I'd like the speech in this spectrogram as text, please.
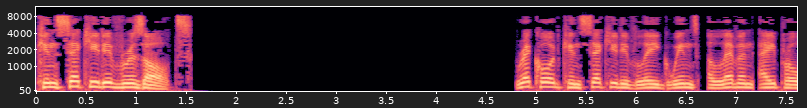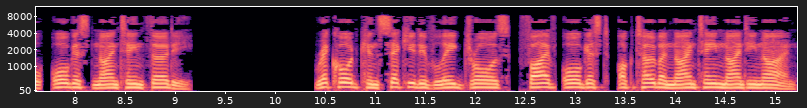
Consecutive results Record consecutive league wins 11 April August 1930 Record consecutive league draws 5 August October 1999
